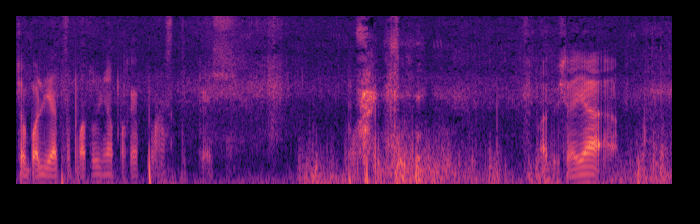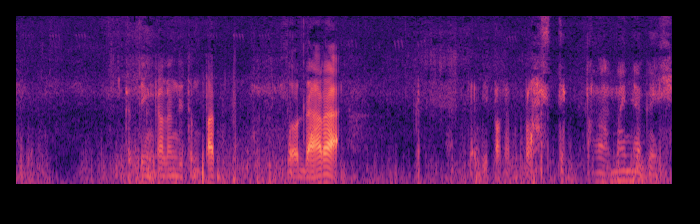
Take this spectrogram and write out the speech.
coba lihat sepatunya pakai plastik guys. Sepatu saya ketinggalan di tempat saudara. Jadi pakai plastik pengamannya guys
